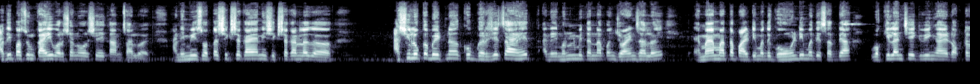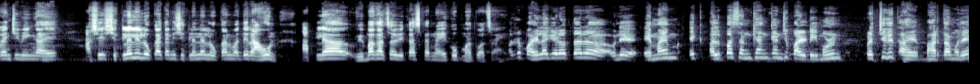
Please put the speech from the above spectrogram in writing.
आधीपासून काही वर्षानुवर्षे हे काम चालू आहेत. आणि मी स्वतः शिक्षक आहे आणि शिक्षकांना अशी लोकं भेटणं खूप गरजेचं आहेत आणि म्हणून मी त्यांना पण जॉईन झालो आहे एम आय एम आता पार्टीमध्ये गोवंडीमध्ये सध्या वकिलांची एक विंग आहे डॉक्टरांची विंग आहे. असे शिकलेली लोक आहेत आणि शिकलेल्या लोकांमध्ये राहून आपल्या विभागाचा विकास करणं हे खूप महत्त्वाचं आहे. मात्र पाहायला गेलो तर म्हणजे एम आय एम एक अल्पसंख्याकांची पार्टी म्हणून प्रचलित आहे भारतामध्ये.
